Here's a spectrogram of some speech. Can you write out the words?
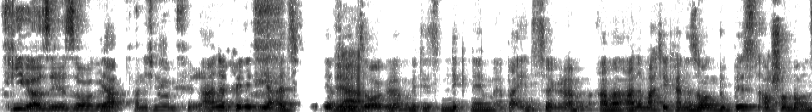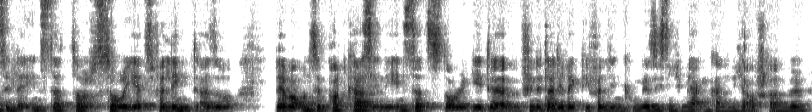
Fliegerseelsorge. Ja. Kann ich nur empfehlen. Arne findet ihr als Fliegerseelsorge ja. mit diesem Nickname bei Instagram. Aber Arne, mach dir keine Sorgen. Du bist auch schon bei uns in der Insta-Story jetzt verlinkt. Also Wer bei uns im Podcast in die Insta-Story geht, der findet da direkt die Verlinkung, wer sich nicht merken kann und nicht aufschreiben will.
